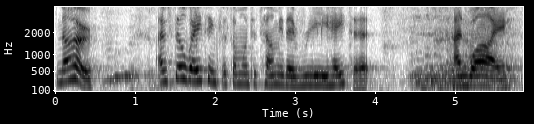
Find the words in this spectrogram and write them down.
No. I'm still waiting for someone to tell me they really hate it and why.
